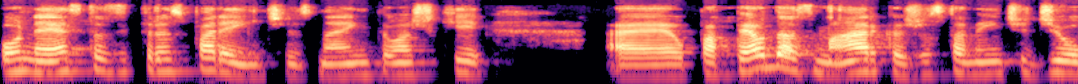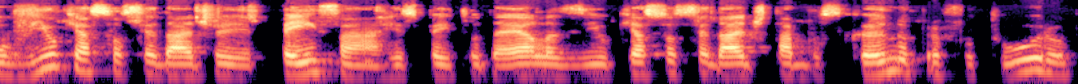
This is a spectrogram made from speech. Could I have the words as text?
honestas e transparentes, né? Então, acho que é, o papel das marcas, justamente de ouvir o que a sociedade pensa a respeito delas e o que a sociedade está buscando para o futuro,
